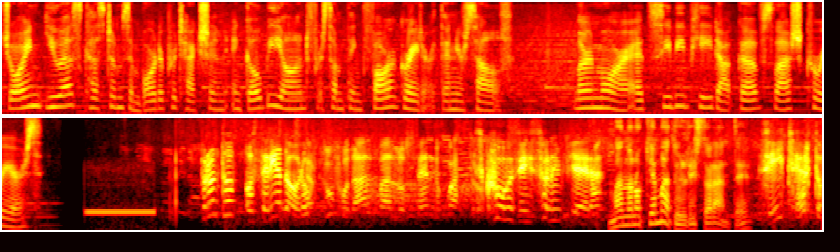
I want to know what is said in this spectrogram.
Join U.S. Customs and Border Protection and go beyond for something far greater than yourself. Learn more at cbp.gov/careers. Pronto? Osteria d'oro? Tartufo d'alba allo stand 4. Scusi, sono in fiera. Ma non ho chiamato il ristorante? Sì, certo.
